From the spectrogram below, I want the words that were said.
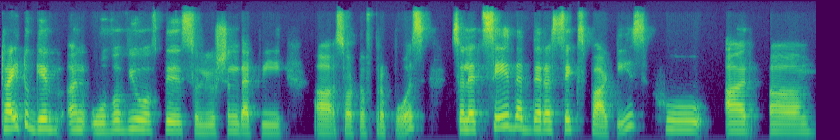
try to give an overview of the solution that we uh, sort of propose. So let's say that there are six parties who are, um,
